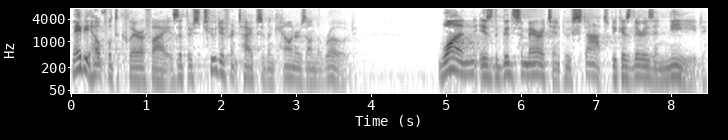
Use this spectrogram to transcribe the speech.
Maybe helpful to clarify is that there's two different types of encounters on the road. One is the Good Samaritan who stops because there is a need,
